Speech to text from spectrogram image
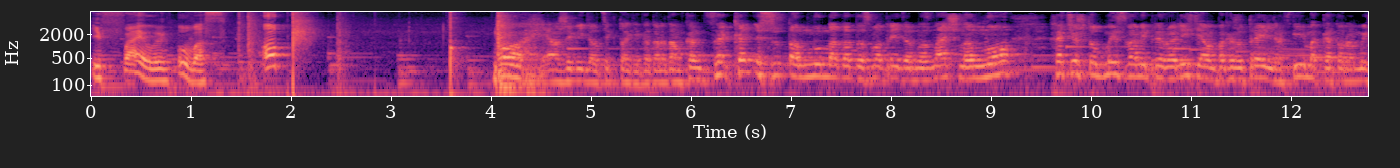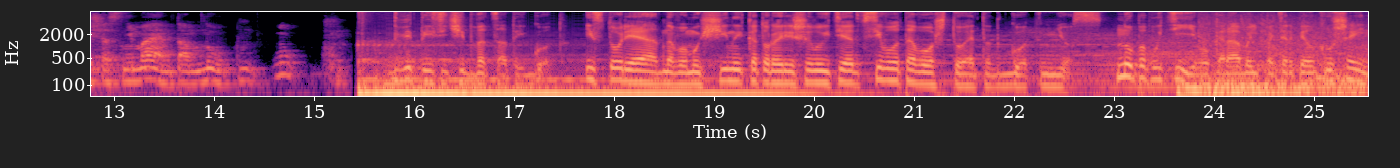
и файлы у вас. Оп! Ой, я уже видел тиктоки, которые там в конце, конечно, там, ну, надо досмотреть однозначно, но хочу, чтобы мы с вами прервались, я вам покажу трейлер фильма, который мы сейчас снимаем, там, ну, ну... 2020 год. История одного мужчины, который решил уйти от всего того, что этот год нес. Но по пути его корабль потерпел крушение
